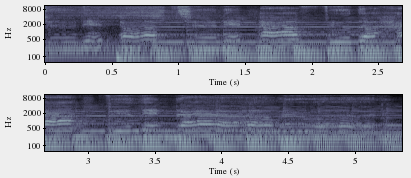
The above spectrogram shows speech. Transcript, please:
Turn it up, turn it up, feel the high feeling now we're running.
